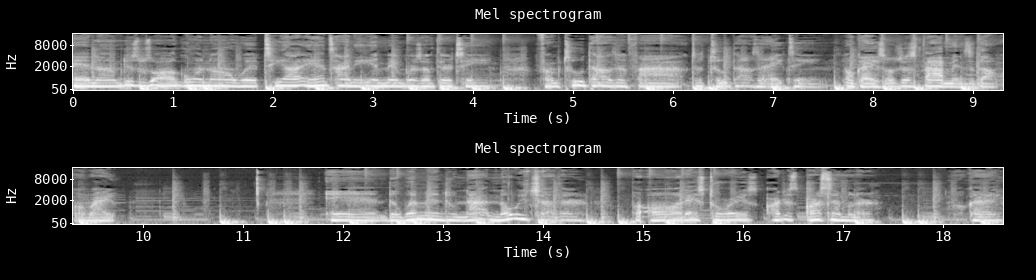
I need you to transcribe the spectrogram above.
And um, this was all going on with T.I. and Tiny and members of their team from 2005 to 2018. Okay, so just five minutes ago, all right? And the women do not know each other but all their stories are just are similar. Okay.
